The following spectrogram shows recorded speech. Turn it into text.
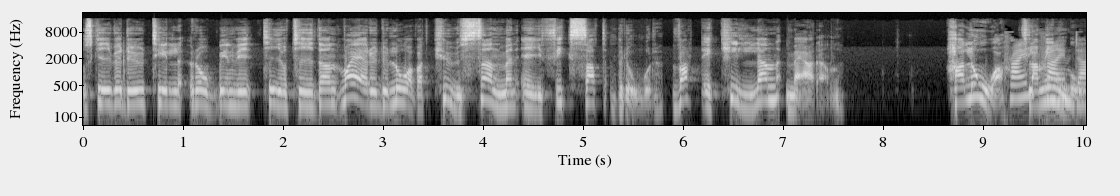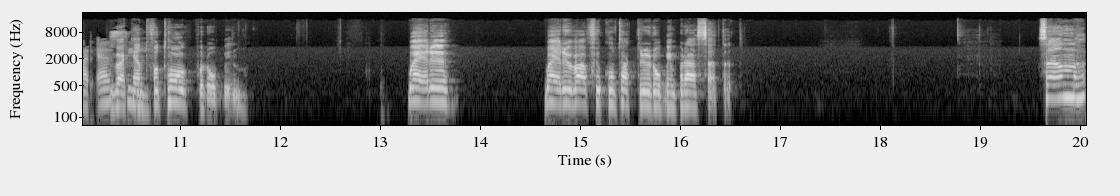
Då skriver du till Robin vid tio-tiden. Vad är det du lovat kusen men ej fixat bror? Vart är killen med den? Hallå Prime Flamingo! Prime.se. Du verkar inte få tag på Robin. Vad är det, vad är det, varför kontaktar du Robin på det här sättet? Sen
